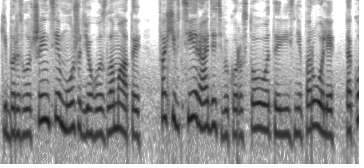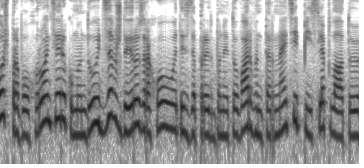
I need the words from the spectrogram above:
кіберзлочинці можуть його зламати. Фахівці радять використовувати різні паролі. Також правоохоронці рекомендують завжди розраховуватись за придбаний товар в інтернеті після платою,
